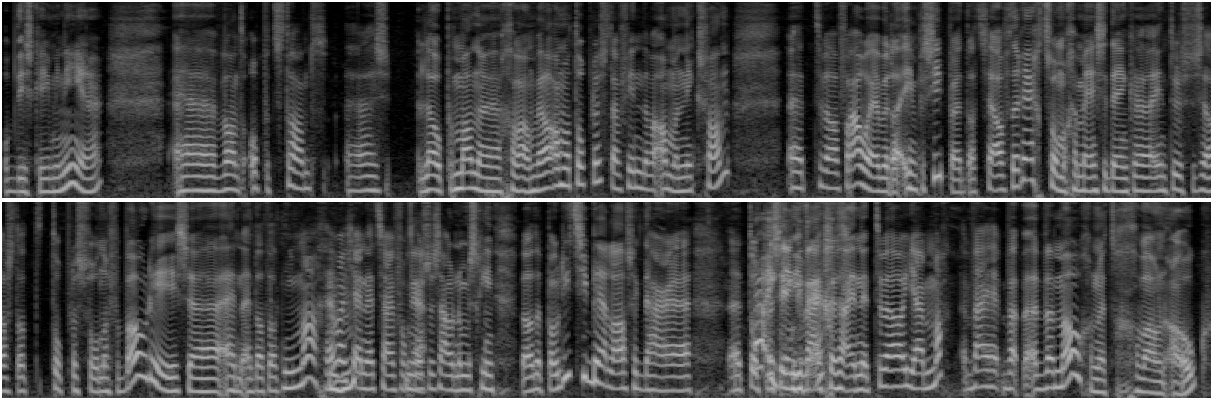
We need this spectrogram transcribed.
op discrimineren. Eh, want op het strand eh, lopen mannen gewoon wel allemaal topless. Daar vinden we allemaal niks van. Eh, terwijl vrouwen hebben dat in principe datzelfde recht. Sommige mensen denken intussen zelfs dat topless zonne verboden is. eh, en, en dat dat niet mag. Hè? Wat jij net zei, van, Ja. ze zouden misschien wel de politie bellen... als ik daar eh, topless in die wijk zou zijn. Terwijl jij mag, wij, mogen het gewoon ook.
